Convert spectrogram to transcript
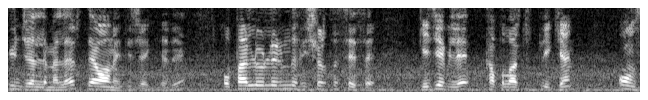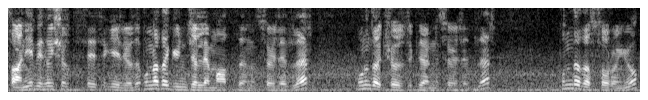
Güncellemeler devam edecek dedi. Hoparlörlerimde hışırtı sesi. Gece bile kapılar kilitliyken 10 saniye bir hışırtı sesi geliyordu. Buna da güncelleme attığını söylediler. Bunu da çözdüklerini söylediler. Bunda da sorun yok.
